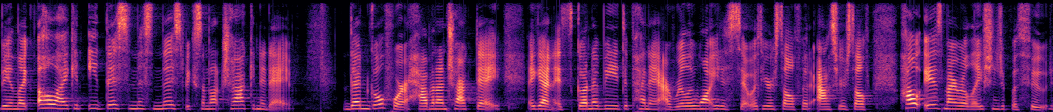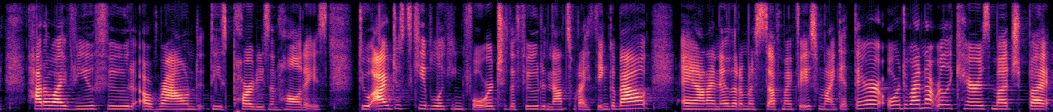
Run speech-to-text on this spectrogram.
being like, "Oh, I can eat this and this and this because I'm not tracking today." Then go for it. Have an untracked day. Again, it's going to be dependent. I really want you to sit with yourself and ask yourself, how is my relationship with food? How do I view food around these parties and holidays? Do I just keep looking forward to the food and that's what I think about? And I know that I'm going to stuff my face when I get there? Or do I not really care as much, but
